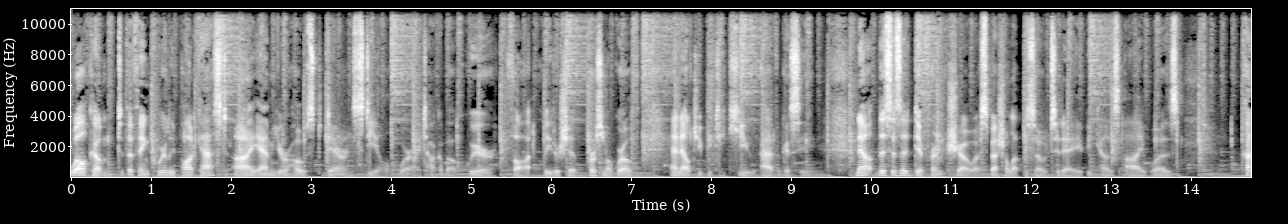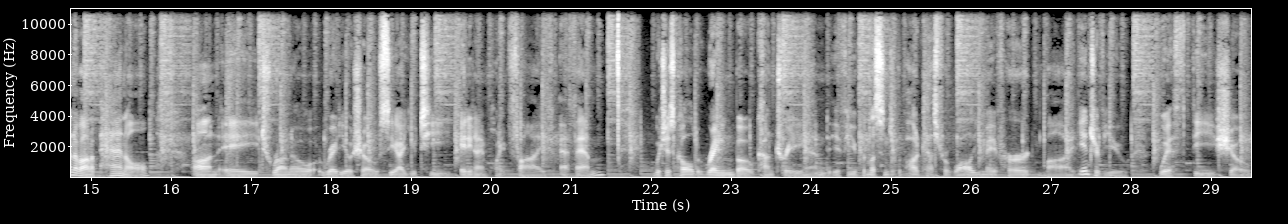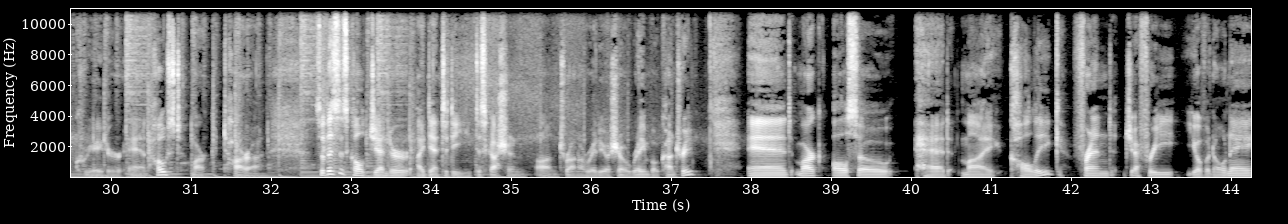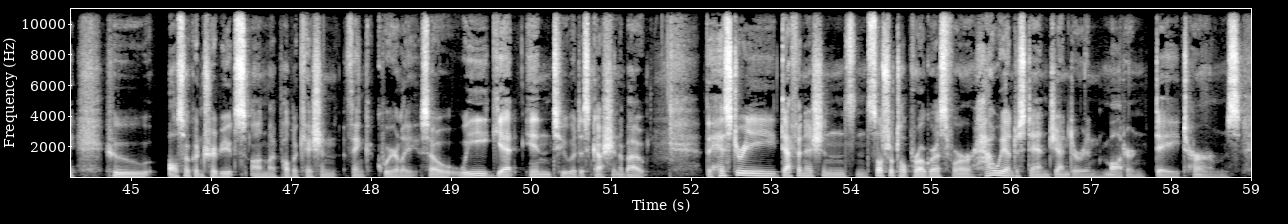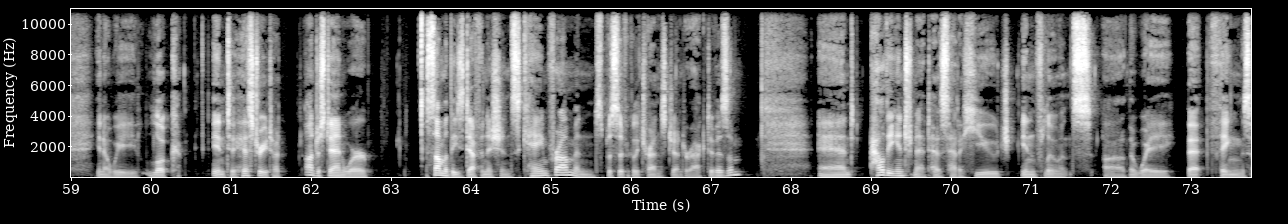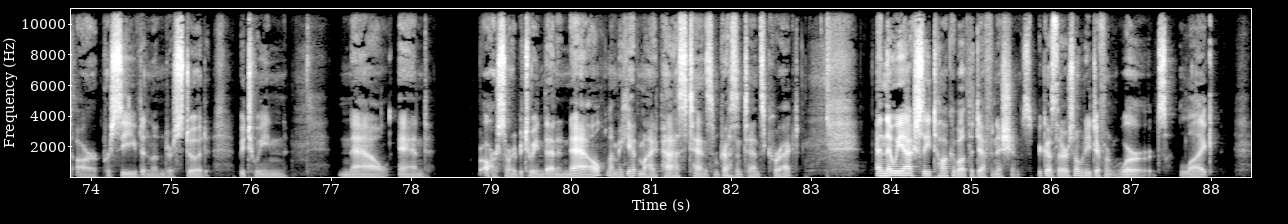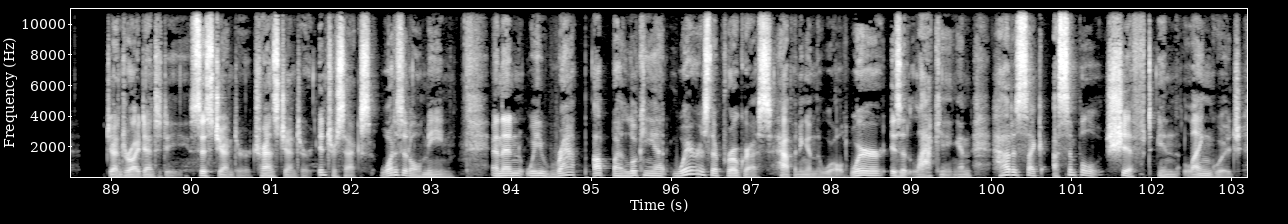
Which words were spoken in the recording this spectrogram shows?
Welcome to the Think Queerly podcast. I am your host, Darren Steele, where I talk about queer thought, leadership, personal growth, and LGBTQ advocacy. Now, this is a different show, a special episode today, because I was kind of on a panel on a Toronto radio show, CIUT 89.5 FM, which is called Rainbow Country. And if you've been listening to the podcast for a while, you may have heard my interview with the show creator and host, Mark Tara. So this is called Gender Identity Discussion on Toronto radio show Rainbow Country. And Mark also had my colleague, friend Jeffrey Iovannone, who also contributes on my publication Think Queerly. So we get into a discussion about the history, definitions, and societal progress for how we understand gender in modern day terms. You know, we look into history to understand where some of these definitions came from, and specifically transgender activism and how the internet has had a huge influence uh, the way that things are perceived and understood between now and or sorry between then and now let me get my past tense and present tense correct and then we actually talk about the definitions because there are so many different words like gender identity, cisgender, transgender, intersex. What does it all mean? And then we wrap up by looking at where is there progress happening in the world? Where is it lacking? And how does like a simple shift in language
